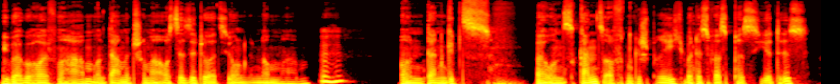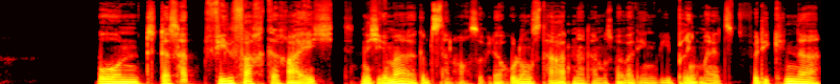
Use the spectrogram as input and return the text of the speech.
übergeholfen haben und damit schon mal aus der Situation genommen haben. Mhm. Und dann gibt's bei uns ganz oft ein Gespräch über das, was passiert ist. Und das hat vielfach gereicht. Nicht immer, da gibt es dann auch so Wiederholungstaten. Und dann muss man überlegen, wie bringt man jetzt für die Kinder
